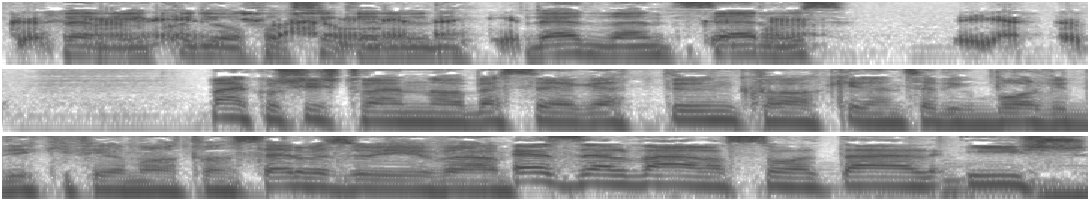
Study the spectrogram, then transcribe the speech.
Köszönöm, Reméljük, hogy jól fog sikerülni. Rendben, szervusz! Sziasztok! Márkos Istvánnal beszélgettünk, a 9. Borvidéki Filmaraton szervezőjével. Ezzel válaszoltál is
